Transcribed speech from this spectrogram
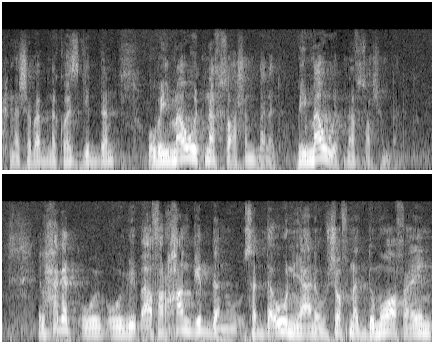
إحنا شبابنا كويس جدا وبيموت نفسه عشان بلده بيموت نفسه عشان بلده. الحاجة وبيبقى فرحان جدا وصدقوني يعني وشفنا الدموع في عين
